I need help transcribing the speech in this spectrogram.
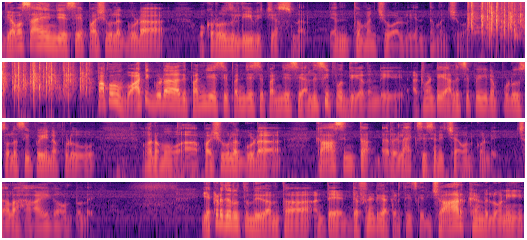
వ్యవసాయం చేసే పశువులకు కూడా ఒకరోజు లీవ్ ఇచ్చేస్తున్నారు. ఎంత మంచివాళ్ళు ఎంత మంచివాళ్ళు. పాపం వాటికి కూడా అది పనిచేసి పనిచేసి పనిచేసి అలసిపోద్ది కదండి. అటువంటి అలసిపోయినప్పుడు సొలసిపోయినప్పుడు మనము ఆ పశువులకు కూడా కాసింత రిలాక్సేషన్ ఇచ్చామనుకోండి చాలా హాయిగా ఉంటుంది. ఎక్కడ జరుగుతుంది ఇదంతా అంటే డెఫినెట్గా అక్కడ తీసుకు జార్ఖండ్లోని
